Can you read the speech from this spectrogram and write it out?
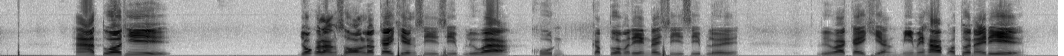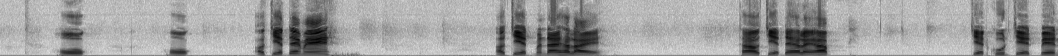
40 หาตัวที่ยกกำลังสองแล้วใกล้เคียง 40 หรือว่าคูณกับตัวมันเองได้ 40 เลย หรือว่าใกล้เคียงมีไหมครับ เอาตัวไหนดี 6 6 เอา 7 ได้ไหมเอา 7 มันได้เท่าไหร่ ถ้าเอา 7 ได้เท่าไหร่ครับ 7คูณ7เป็น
